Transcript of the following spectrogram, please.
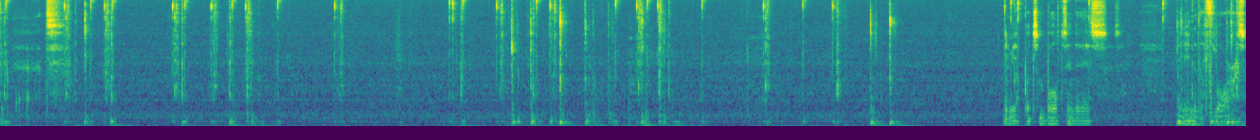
that. Maybe I'll put some bolts into this and into the floor. So.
